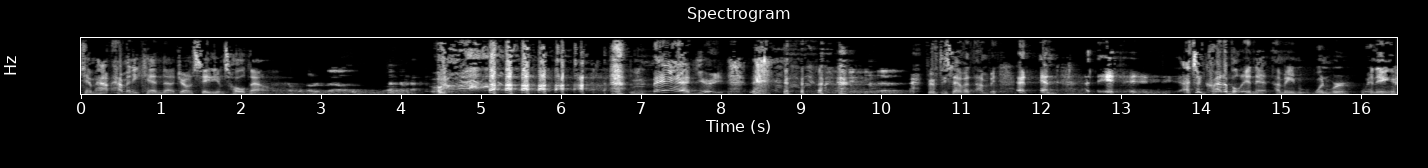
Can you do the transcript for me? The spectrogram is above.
Tim, how how many can uh, Jones Stadiums hold now? A couple hundred thousand. Man, you're 57. I mean, and, and it, it, that's incredible, isn't it? I mean, when we're winning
